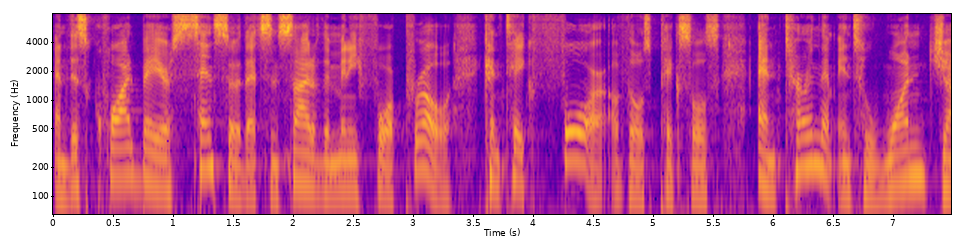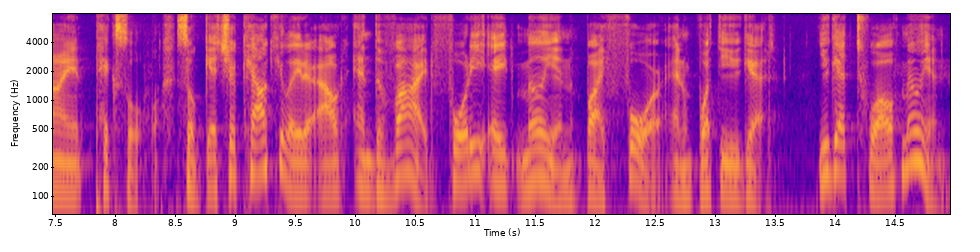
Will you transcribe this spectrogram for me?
And this quad Bayer sensor that's inside of the Mini 4 Pro can take four of those pixels and turn them into one giant pixel. So get your calculator out and divide 48 million by 4 and what do you get? you get 12 million,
